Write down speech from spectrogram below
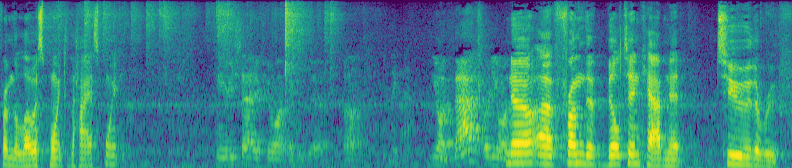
from the lowest point to the highest point? Can you reach that if you want? I can do it. Oh. Like that. You want that or you want No, this? uh, from the built in cabinet to the roof.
